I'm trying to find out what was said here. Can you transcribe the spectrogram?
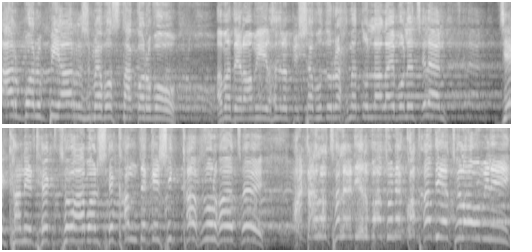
তারপর পিয়ার ব্যবস্থা করব। আমাদের আমির হজরত পিসাবুদুর রহমতুল্লাহ বলেছিলেন, যেখানে ঠেকছো, আবার সেখান থেকে শিক্ষা শুরু হয়েছে। আঠারো সালে নির্বাচনে কথা দিয়েছিল আওয়ামী লীগ।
